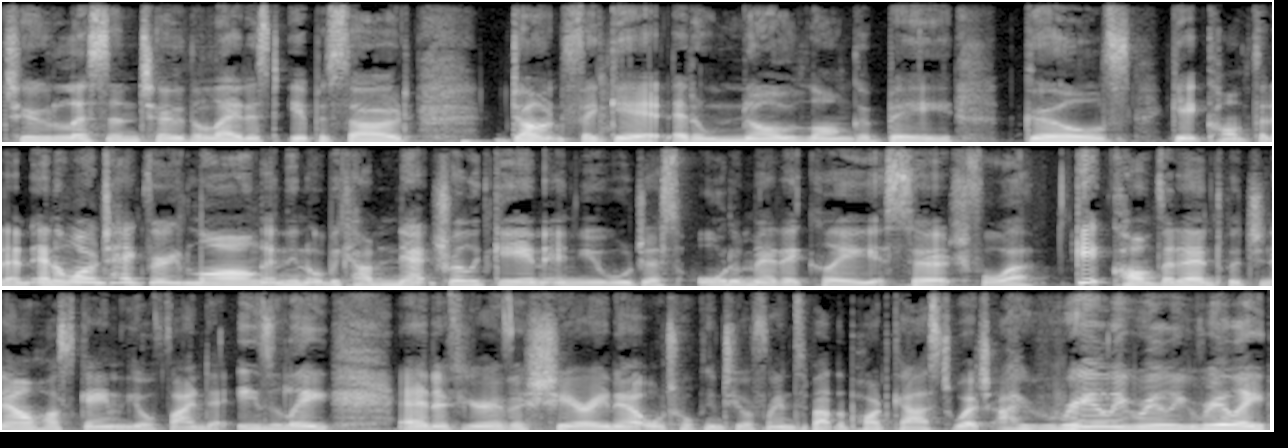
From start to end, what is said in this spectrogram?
to listen to the latest episode, don't forget it'll no longer be girls get confident. And it won't take very long, and then it will become natural again, and you will just automatically search for Get Confident with Johnelle Hosking. You'll find it easily. And if you're ever sharing it or talking to your friends about the podcast, which I really, really, really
